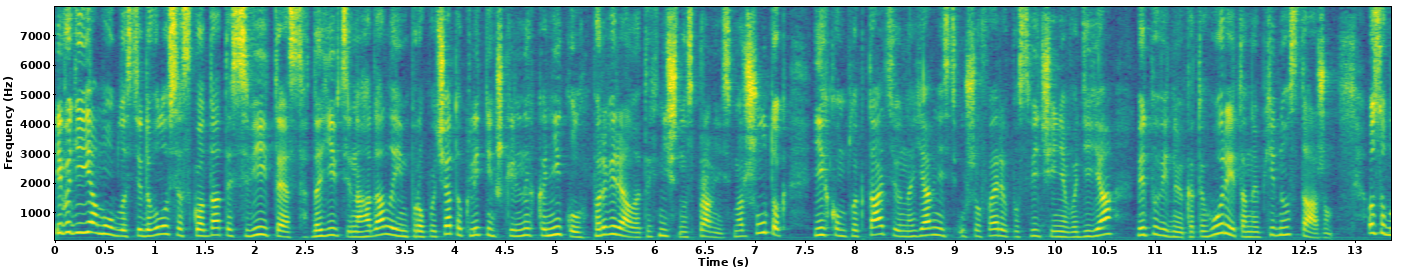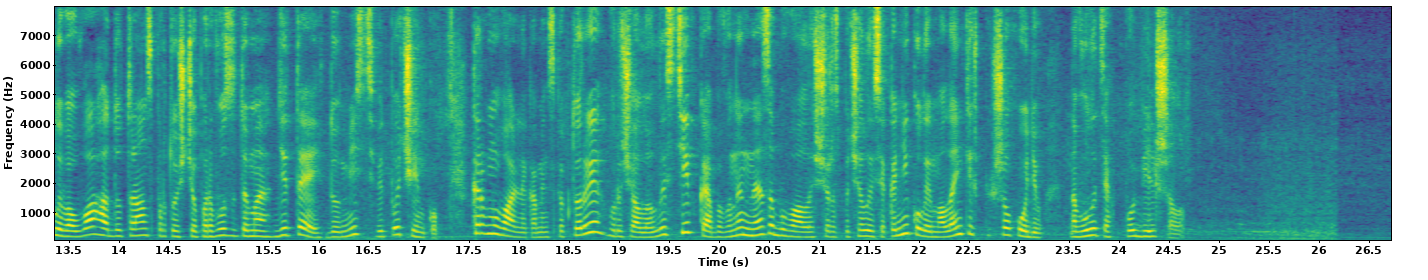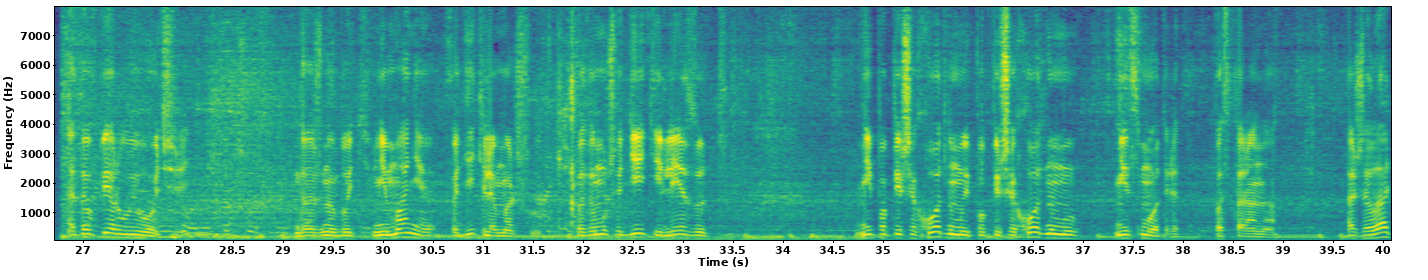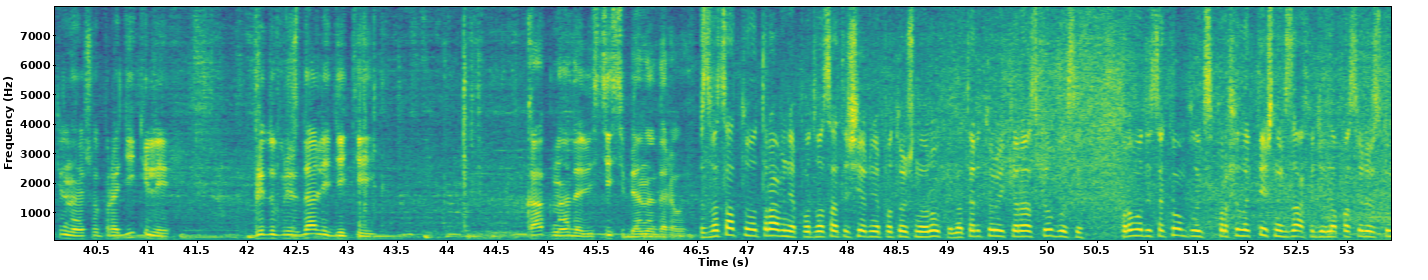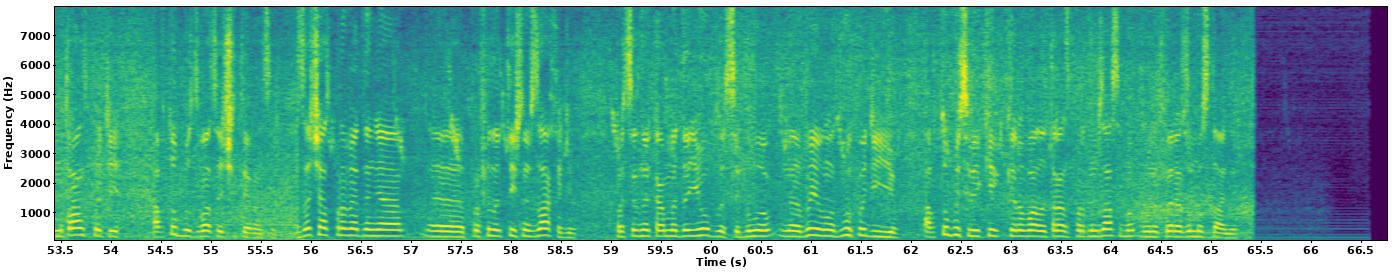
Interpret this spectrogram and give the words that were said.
І водіям області довелося складати свій тест. Даївці нагадали їм про початок літніх шкільних канікул, перевіряли технічну справність маршруток, їх комплектацію, наявність у шоферів посвідчення водія відповідної категорії та необхідного стажу. Особлива увага до транспорту, що перевозитиме дітей до місць відпочинку. Кермувальникам інспектори вручали листівки, аби вони не забували, що розпочалися канікули маленьких пішоходів на вулицях побільшало. Это в первую очередь должно быть внимание водителя маршрута, потому что дети лезут не по пешеходному и по пешеходному не смотрят по сторонам. А желательно, чтобы родители предупреждали детей, как надо вести себя на дороге. З 20 травня по 20 червня поточного року на території Кіровської області проводиться комплекс профілактичних заходів на пасажирському транспорті автобус 2014. За час проведення е, профілактичних заходів працівниками ДАІ області було е, виявлено двох водіїв автобусів, які керували транспортним засобом у нетверезому стані.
